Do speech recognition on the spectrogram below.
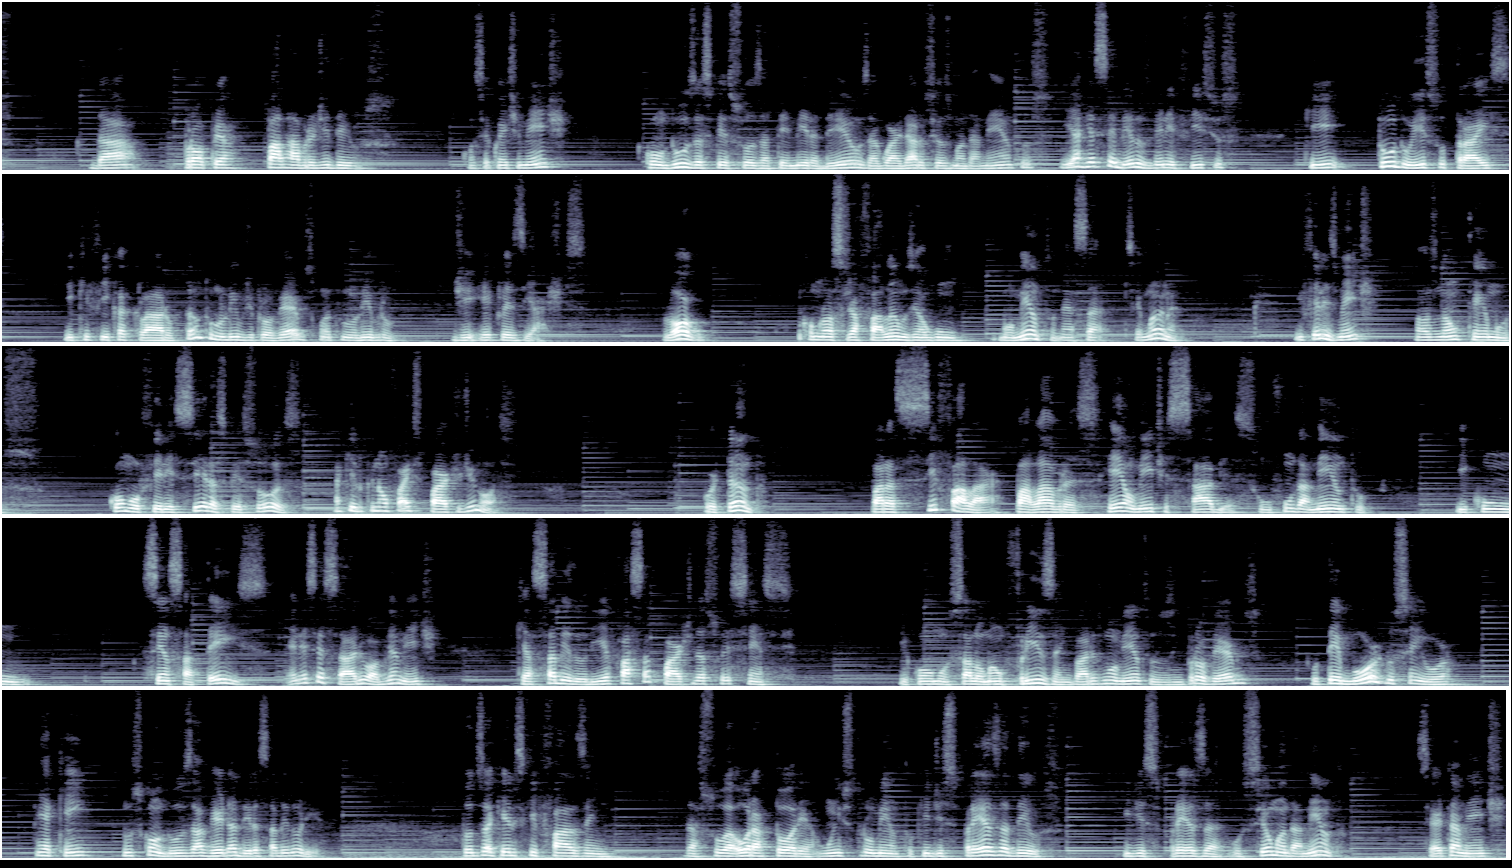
da própria palavra de Deus. Consequentemente, conduz as pessoas a temer a Deus, a guardar os seus mandamentos e a receber os benefícios que tudo isso traz e que fica claro tanto no livro de Provérbios quanto no livro de Eclesiastes. Logo, como nós já falamos em algum momento nessa semana, infelizmente nós não temos como oferecer às pessoas aquilo que não faz parte de nós. Portanto, para se falar palavras realmente sábias, com fundamento e com sensatez, é necessário, obviamente, que a sabedoria faça parte da sua essência. E como Salomão frisa em vários momentos em Provérbios, o temor do Senhor é quem nos conduz à verdadeira sabedoria. Todos aqueles que fazem da sua oratória um instrumento que despreza Deus e despreza o seu mandamento, certamente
